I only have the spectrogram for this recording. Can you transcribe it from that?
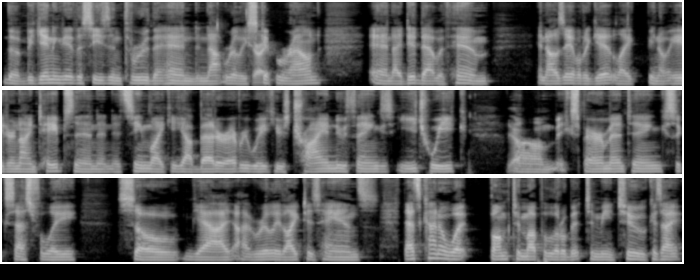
the beginning of the season through the end and not really skip right. around. And I did that with him, and I was able to get like you know eight or nine tapes in, and it seemed like he got better every week. He was trying new things each week, yep. um, experimenting successfully. So yeah, I, I, really liked his hands. That's kind of what bumped him up a little bit to me too, because I,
